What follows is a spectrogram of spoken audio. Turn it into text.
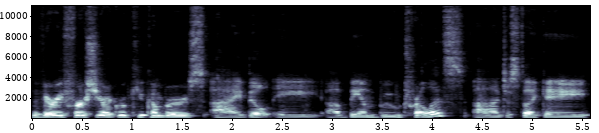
The very first year I grew cucumbers, I built a, a bamboo trellis, uh, just like a.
